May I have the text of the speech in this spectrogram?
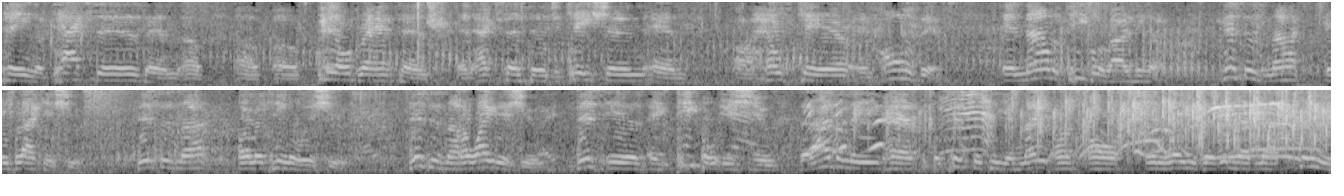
paying of taxes and of, of, of Pell Grants and, and access to education and uh, health care and all of this. And now the people are rising up. This is not a black issue. This is not a Latino issue. This is not a white issue. This is a people issue that I believe has the potential to unite us all in ways that we have not seen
